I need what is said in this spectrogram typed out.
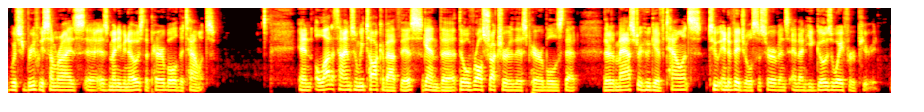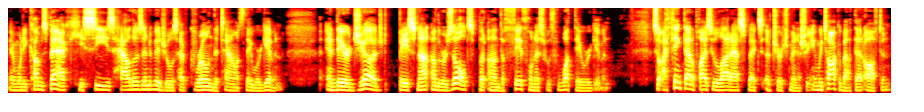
which briefly summarize, uh, as many of you know, is the parable of the talents. And a lot of times when we talk about this, again, the, the overall structure of this parable is that there's a master who gives talents to individuals, to servants, and then he goes away for a period. And when he comes back, he sees how those individuals have grown the talents they were given. And they are judged based not on the results, but on the faithfulness with what they were given. So I think that applies to a lot of aspects of church ministry. And we talk about that often.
